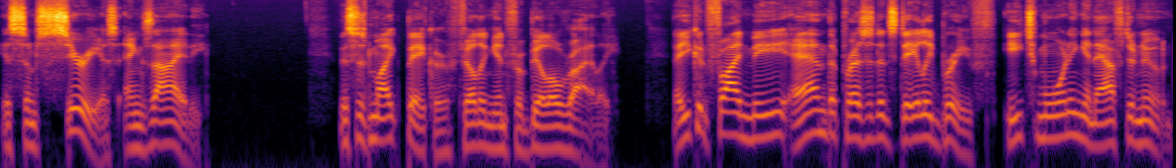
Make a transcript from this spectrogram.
is some serious anxiety. This is Mike Baker filling in for Bill O'Reilly. Now, you can find me and the President's Daily Brief each morning and afternoon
